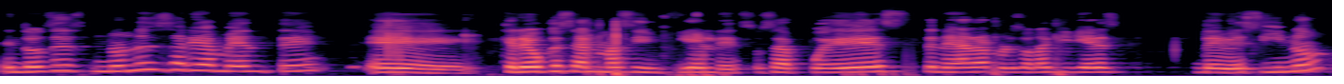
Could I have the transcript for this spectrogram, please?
Entonces, no necesariamente eh, creo que sean más infieles. O sea, puedes tener a la persona que quieres de vecino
